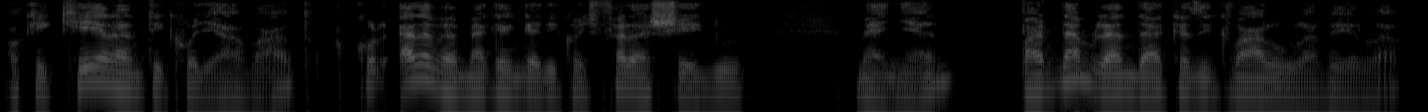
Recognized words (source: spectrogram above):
akik kijelentik, hogy elvált, akkor eleve megengedik, hogy feleségül menjen, bár nem rendelkezik vállólevéllel.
